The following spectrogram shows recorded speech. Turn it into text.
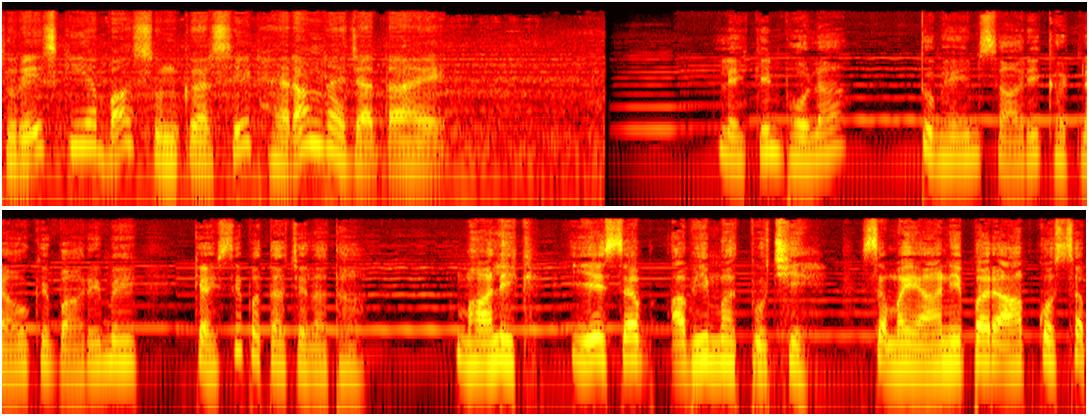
सुरेश की यह बात सुनकर सेठ हैरान रह जाता है। लेकिन भोला तुम्हें इन सारी घटनाओं के बारे में कैसे पता चला था? मालिक ये सब अभी मत पूछिए। समय आने पर आपको सब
